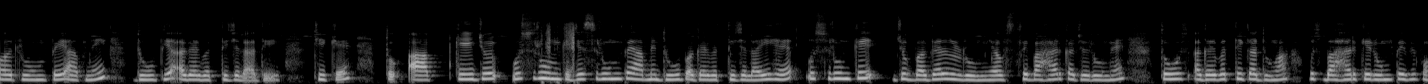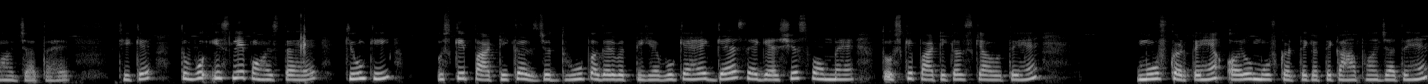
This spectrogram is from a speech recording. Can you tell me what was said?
और रूम पे आपने धूप या अगरबत्ती जला दी, ठीक है? तो आपके जो, उस रूम के, जिस रूम पे आपने धूप, अगरबत्ती जलाई है, उस रूम के जो बगल रूम या उससे बाहर का जो रूम है तो उस अगरबत्ती का धुआँ उस बाहर के रूम पे भी पहुँच जाता है, ठीक है? तो वो इसलिए पहुँचता है क्योंकि उसके पार्टिकल्स जो धूप, अगरबत्ती है, वो क्या है? गैस है गैशियस फॉर्म में है तो उसके पार्टिकल्स क्या होते हैं? मूव करते हैं और वो मूव करते करते कहाँ पहुँच जाते हैं?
